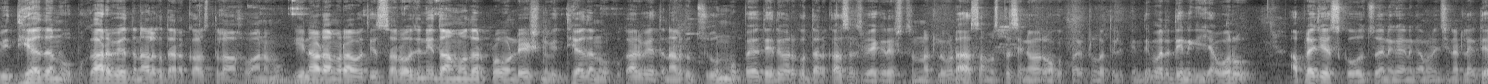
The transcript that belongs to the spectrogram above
విద్యాధన్ ఉపకార వేతనాలకు దరఖాస్తుల ఆహ్వానము. ఈనాడు అమరావతి సరోజిని దామోదర్ ఫౌండేషన్ విద్యాధన్ ఉపకార వేతనాలకు జూన్ ముప్పై తేదీ వరకు దరఖాస్తులు స్వీకరిస్తున్నట్లు కూడా ఆ సంస్థ శనివారం ఒక ప్రకటనలో తెలిపింది. మరి దీనికి ఎవరు అప్లై చేసుకోవచ్చు అని కానీ గమనించినట్లయితే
